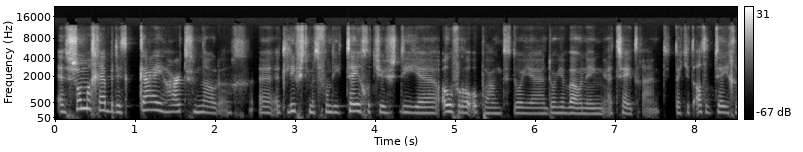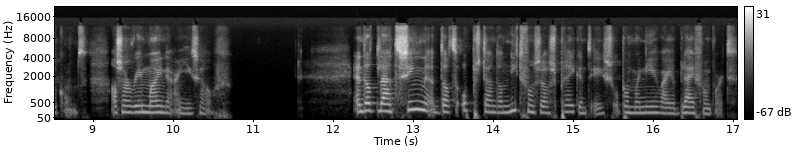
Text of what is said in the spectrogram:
En sommigen hebben dit keihard nodig. Uh, het liefst met van die tegeltjes die je overal ophangt door je, door je woning, et cetera. Dat je het altijd tegenkomt. Als een reminder aan jezelf. En dat laat zien dat opstaan dan niet vanzelfsprekend is op een manier waar je blij van wordt.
